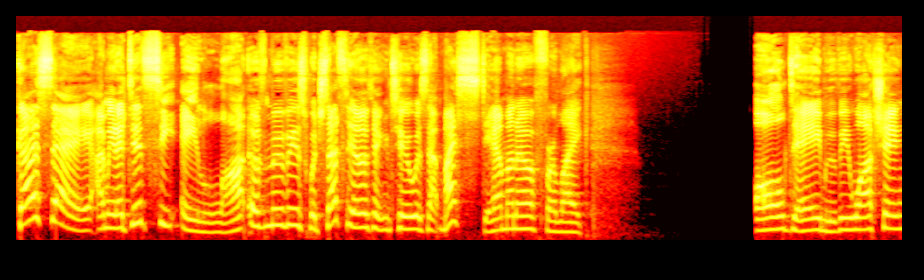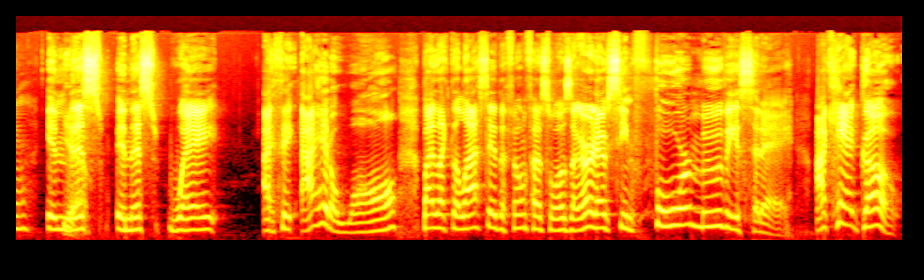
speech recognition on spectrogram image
gotta say, I mean, I did see a lot of movies, which that's the other thing too, is that my stamina for like all day movie watching in Yeah. this in this way I think I hit a wall by like the last day of the film festival. I was like, all right, I've seen four movies today. I can't go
